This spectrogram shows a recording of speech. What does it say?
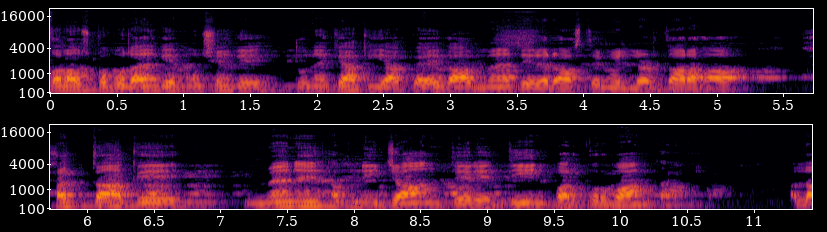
تعالیٰ اس کو بلائیں گے، پوچھیں گے تو نے کیا کیا؟ کہے گا، میں تیرے راستے میں لڑتا رہا، حتیٰ کہ میں نے اپنی جان تیرے دین پر قربان کر دی۔ اللہ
